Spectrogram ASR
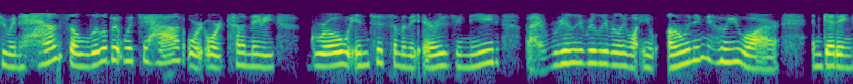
to enhance a little bit what you have or, or kind of maybe grow into some of the areas you need. But I really, really, really want you owning who you are and getting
